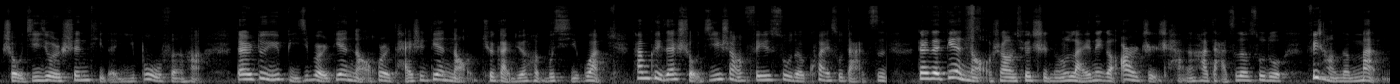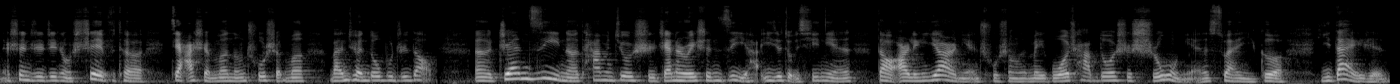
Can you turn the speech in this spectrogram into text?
手机就是身体的一部分哈。但是对于笔记本电脑或者台式电脑，却感觉很不习惯。他们可以在手机上飞速的快速打字，但是在电脑上却只能来那个二指禅哈，打字的速度非常的慢，甚至这种 Shift 加什么能出什么，完全都不知道。嗯，Gen Z 呢，他们就是 Generation Z 哈，一九九七年到二零一二年出生的，美国差不多是十五年算一个一代人。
